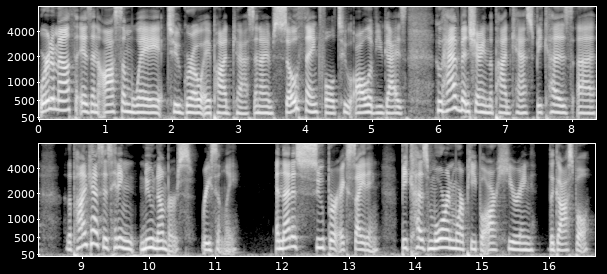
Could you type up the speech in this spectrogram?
Word of mouth is an awesome way to grow a podcast. And I am so thankful to all of you guys who have been sharing the podcast because uh, the podcast is hitting new numbers recently. And that is super exciting because more and more people are hearing the gospel.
